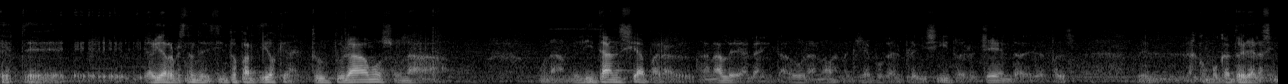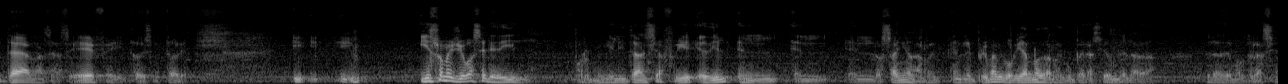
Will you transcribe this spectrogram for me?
este, eh, había representantes de distintos partidos que estructurábamos una, una militancia para ganarle a la dictadura, ¿no? En aquella época del plebiscito, del 80, de, después de las convocatorias de las internas, ACF y toda esa historia. Y, y- y eso me llevó a ser edil. Por mi militancia fui edil en, en- en los años, de en el primer gobierno de recuperación de la, de la democracia,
